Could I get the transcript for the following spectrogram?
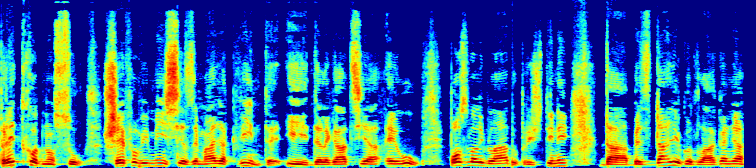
Prethodno su šefovi misija zemalja Kvinte i delegacija EU pozvali vladu u Prištini da bez daljeg odlaganja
